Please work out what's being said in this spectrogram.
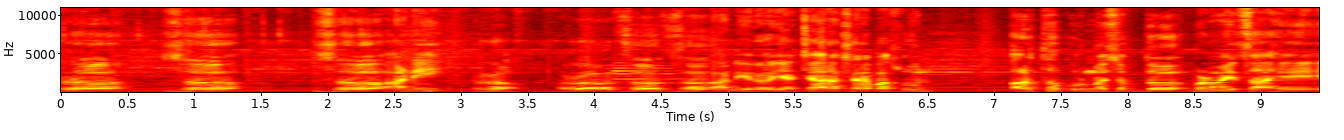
र झ झ आणि र. र झ झ आणि र या चार अक्षरापासून अर्थपूर्ण शब्द बनवायचा आहे.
